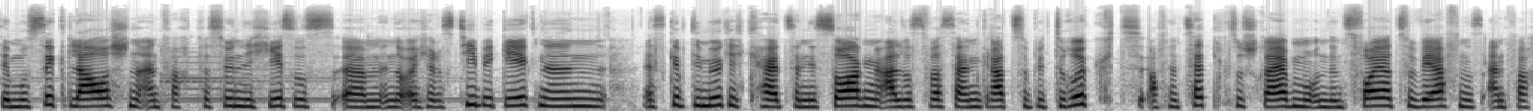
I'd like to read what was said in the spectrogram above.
der Musik lauschen, einfach persönlich Jesus ähm, in der Eucharistie begegnen. Es gibt die Möglichkeit, seine Sorgen, alles, was einen gerade so bedrückt, auf einen Zettel zu schreiben und ins Feuer zu werfen, es einfach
